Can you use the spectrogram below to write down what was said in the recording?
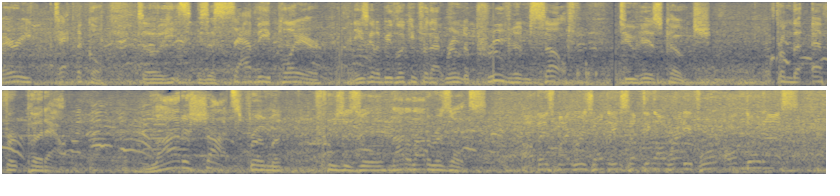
very technical. So he's, he's a savvy player, and he's going to be looking for that room to prove himself to his coach from the effort put out. A lot of shots from Cruz Azul, not a lot of results. Oh, this might result in something already for Honduras.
